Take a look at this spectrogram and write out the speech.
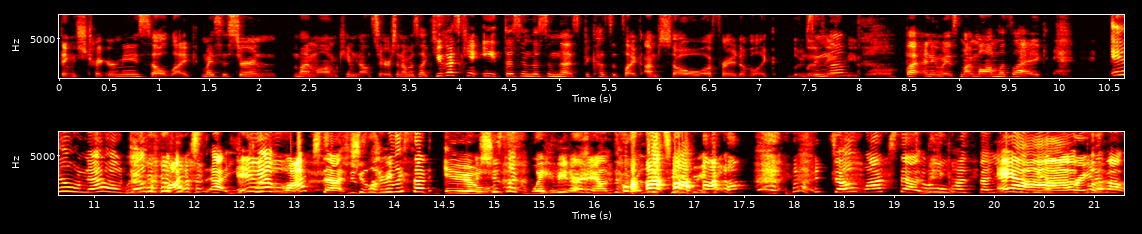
things trigger me. So like my sister and my mom came downstairs and I was like, You guys can't eat this and this and this because it's like I'm so afraid of like losing, losing them. people. But anyways, my mom was like, Ew, no, don't watch that. You Ew. can't watch that. She's she like- literally said ew. She's like waving her hand over the TV. don't watch that Don't. because then you're be afraid about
